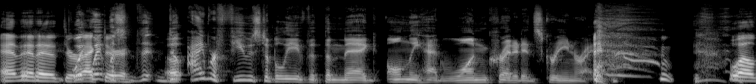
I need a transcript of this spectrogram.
And then a director. wait, was the, the- Oh. I refuse to believe that the Meg only had one credited screenwriter. well,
